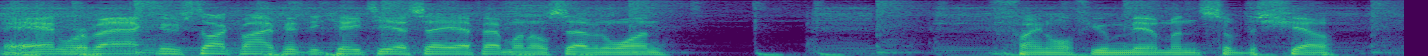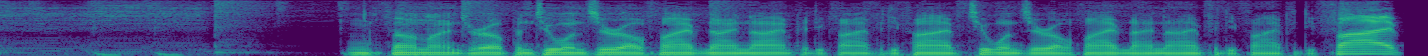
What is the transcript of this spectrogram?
And we're back. News Talk 550 KTSA FM 1071. Final few moments of the show. And phone lines are open 210 599 5555. 210 599 5555.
